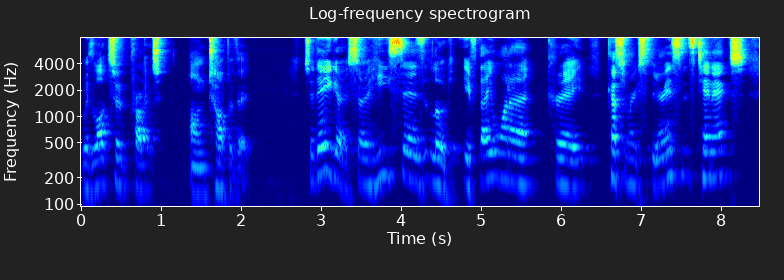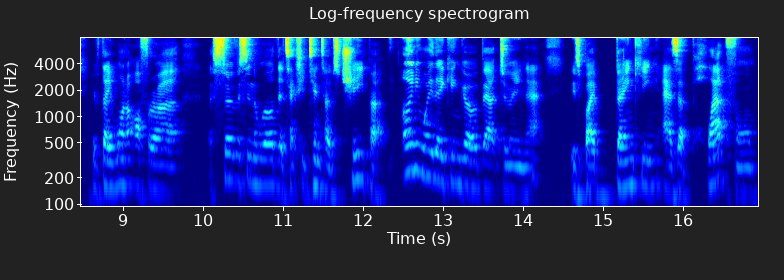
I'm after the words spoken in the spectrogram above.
with lots of products on top of it. So there you go. So he says, look, if they want to create customer experience that's 10x, if they want to offer a, a service in the world that's actually 10 times cheaper, the only way they can go about doing that is by banking as a platform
